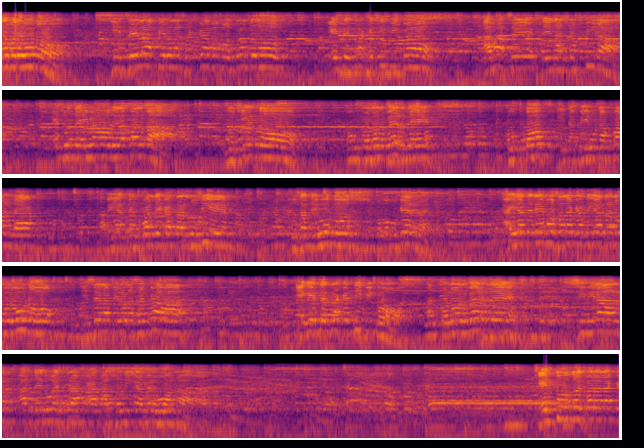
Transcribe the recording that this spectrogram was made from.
Número uno, Gisela Pierola Sacaba mostrándonos este traje típico a base de la champira. Es un derivado de la palma, luciendo un color verde, un top y también una falda, mediante el cual deja traslucir sus atributos como mujer. Ahí la tenemos a la candidata número uno, este traje típico, un color verde similar al de nuestra Amazonía peruana. El turno es para la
